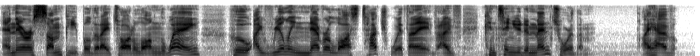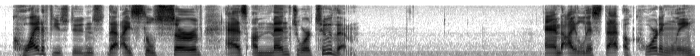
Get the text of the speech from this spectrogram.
And there are some people that I taught along the way who I really never lost touch with, and I've, I've continued to mentor them. I have quite a few students that I still serve as a mentor to them. And I list that accordingly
